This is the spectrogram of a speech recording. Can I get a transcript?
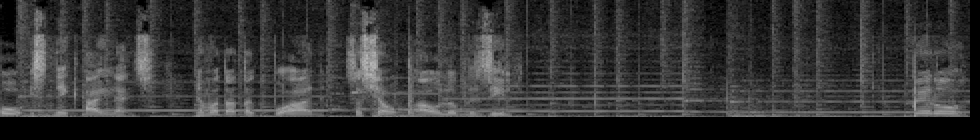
o Snake Islands na matatagpuan sa Sao Paulo, Brazil. Pero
